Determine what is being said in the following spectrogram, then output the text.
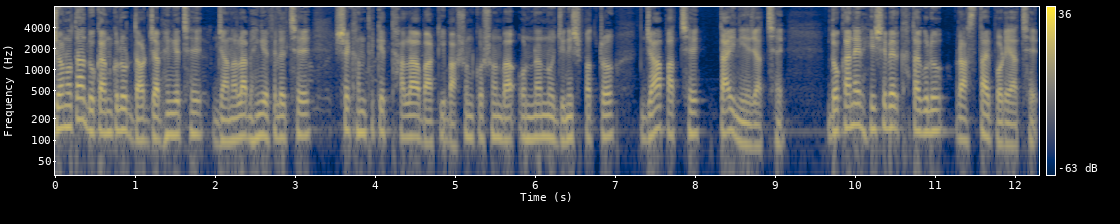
জনতা দোকানগুলোর দরজা ভেঙেছে জানালা ভেঙে ফেলেছে। সেখান থেকে থালা বাটি বাসনকোষণ বা অন্যান্য জিনিসপত্র যা পাচ্ছে তাই নিয়ে যাচ্ছে। দোকানের হিসেবের খাতাগুলো রাস্তায় পড়ে আছে।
